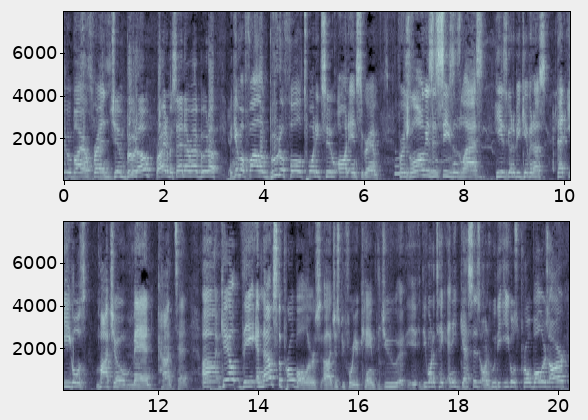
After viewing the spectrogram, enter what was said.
you by our friend Jim Budo, right? Am I saying that right, Budo? And give him a follow, Budaful22 on Instagram. For as long as his seasons last, he is going to be giving us that Eagles Macho Man content. Uh, Gail, the announced the Pro Bowlers uh, just before you came. Did you uh, do you want to take any guesses on who the Eagles Pro Bowlers are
